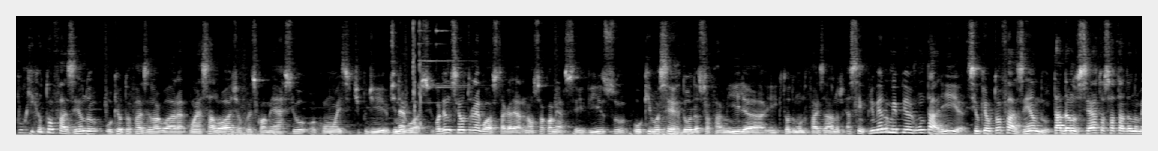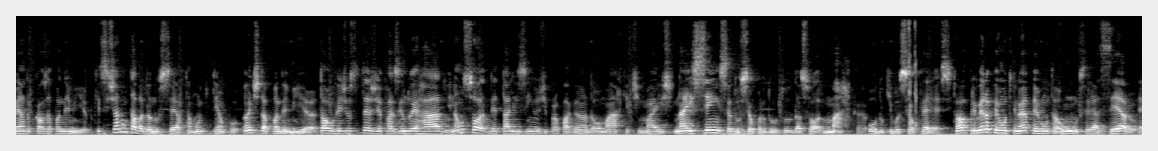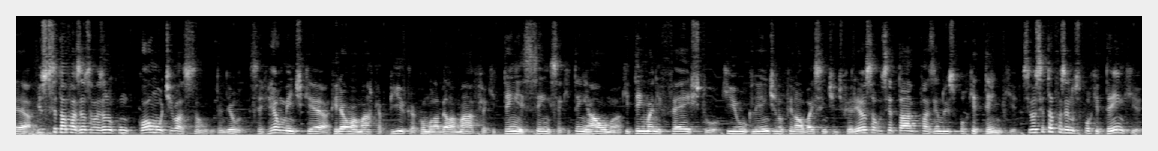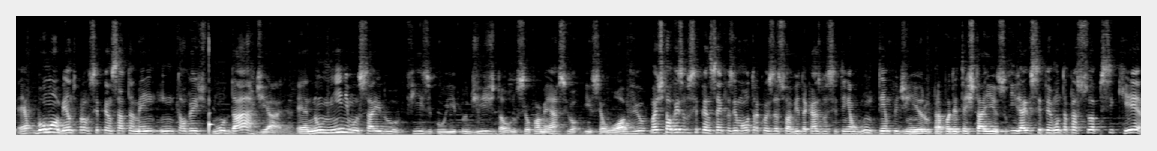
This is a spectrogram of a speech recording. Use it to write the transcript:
por que, que eu tô fazendo o que eu tô fazendo agora com essa loja, com esse comércio, ou com esse tipo de, de negócio? Podendo ser outro negócio, tá, galera? Não só comércio, serviço, o que você herdou da sua família e que todo mundo faz anos. Assim, primeiro eu me perguntaria se o que eu tô fazendo tá dando certo ou só tá dando merda por causa da pandemia. Porque se já não tava dando certo há muito tempo antes da pandemia, talvez você esteja fazendo errado. E não só detalhezinhos de propaganda ou marketing, mas na essência do seu produto, da sua marca marca ou do que você oferece. Então a primeira pergunta, que não é a pergunta 1, um, seria zero, é isso que você está fazendo, você está fazendo com qual motivação, entendeu? Você realmente quer criar uma marca pica como Labela Máfia, que tem essência, que tem alma, que tem manifesto, que o cliente no final vai sentir diferença, ou você está fazendo isso porque tem que? Se você está fazendo isso porque tem que, é um bom momento para você pensar também em talvez mudar de área. É no mínimo sair do físico e ir para o digital no seu comércio, isso é o óbvio, mas talvez você pensar em fazer uma outra coisa da sua vida caso você tem algum tempo e dinheiro para poder testar isso. E aí você pergunta para sua psique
